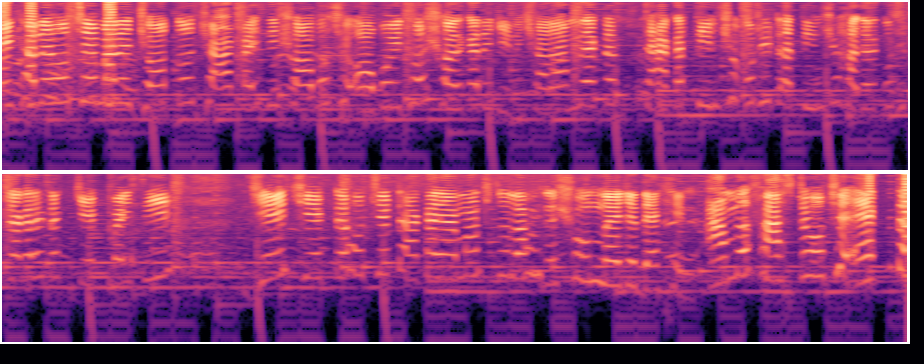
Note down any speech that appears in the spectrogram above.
এইখানে হচ্ছে মানে যত চা পাইছি সব হচ্ছে অবৈধ সরকারি জিনিস। আর আমরা একটা টাকা তিনশো কোটি তিনশো হাজার কোটি টাকার একটা চেক পাইছি। যে চেকটা হচ্ছে টাকা অ্যামাউন্ট তোলা হয়েছে। শূন্য এই যে দেখেন আমরা ফার্স্টে হচ্ছে একটা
